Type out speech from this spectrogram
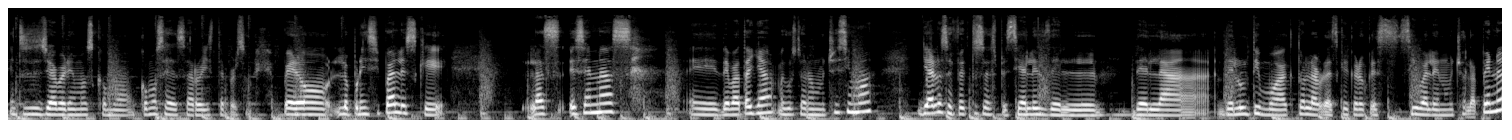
Entonces ya veremos cómo, cómo se desarrolla este personaje. Pero lo principal es que las escenas eh, de batalla me gustaron muchísimo. Ya los efectos especiales del, del último acto, la verdad es que creo que sí valen mucho la pena.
